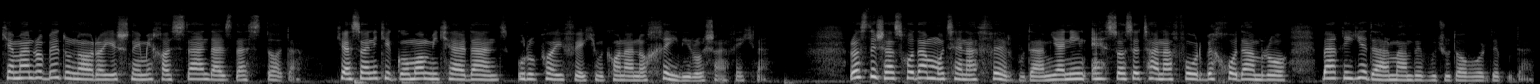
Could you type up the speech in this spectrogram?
که من رو بدون آرایش نمی‌خواستند از دست دادم. کسانی که گمان می‌کردند اروپایی فکر می‌کنن و خیلی روشن فکرن. راستش از خودم متنفر بودم یعنی این احساس تنفر به خودم رو بقیه در من به وجود آورده بودن.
